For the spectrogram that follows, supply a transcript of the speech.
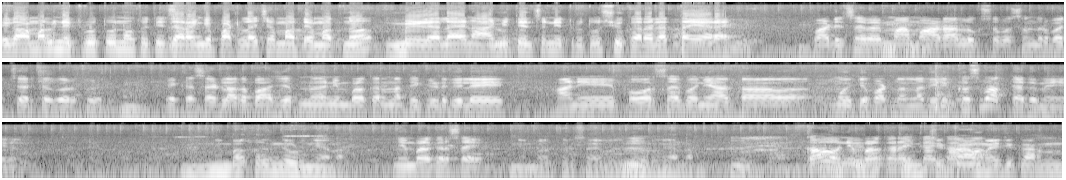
एक आम्हाला नेतृत्व नव्हतं ते जरांगे पाटलाच्या माध्यमातून मिळालं आहे आणि आम्ही त्यांचं नेतृत्व स्वीकारायला तयार आहे. पाटील साहेब मा माढा लोकसभा संदर्भात चर्चा करतोय. एका साईडला आता भाजपनं निंबाळकरांना तिकीट दिले आणि पवार साहेबांनी आता मोहिते पाटलांना दिले. कसं बघताय तुम्ही? निंबाळकर निवडून येणार. निंबाळकर साहेब. निंबाळकर साहेब निवडून येणार. हम्म. का हो निंबाळकर काय त्यांची काम काम आहे ती कारण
